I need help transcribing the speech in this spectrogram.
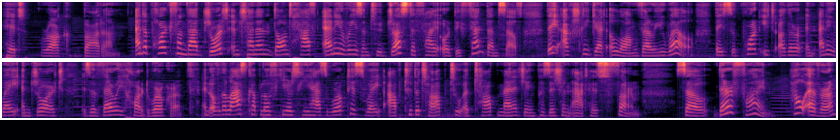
hit rock bottom. And apart from that, George and Shannon don't have any reason to justify or defend themselves. They actually get along very well. They support each other in any way, and George is a very hard worker. And over the last couple of years, he has worked his way up to the top to a top managing position at his firm. So they're fine. However,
